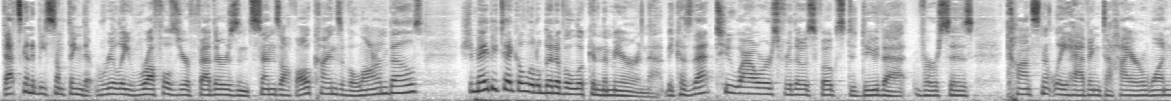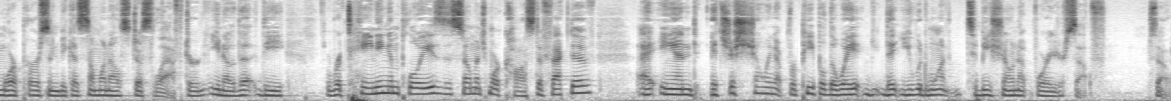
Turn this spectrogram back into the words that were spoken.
that's going to be something that really ruffles your feathers and sends off all kinds of alarm bells. Should maybe take a little bit of a look in the mirror in that because that two hours for those folks to do that versus constantly having to hire one more person because someone else just left or, you know, the, the, retaining employees is so much more cost effective uh, and it's just showing up for people the way that you would want to be shown up for yourself. So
